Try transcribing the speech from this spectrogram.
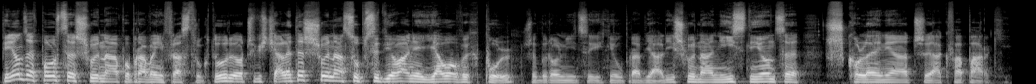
Pieniądze w Polsce szły na poprawę infrastruktury, oczywiście, ale też szły na subsydiowanie jałowych pól, żeby rolnicy ich nie uprawiali, szły na nieistniejące szkolenia czy akwaparki.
